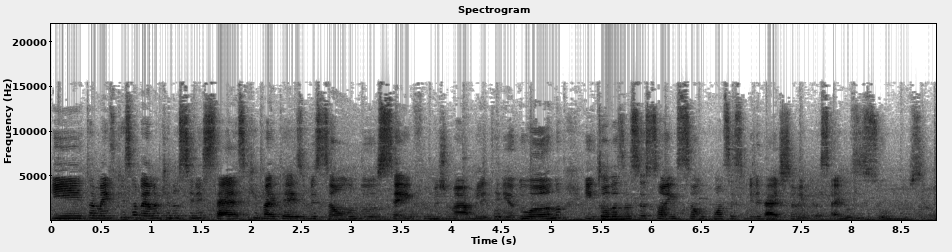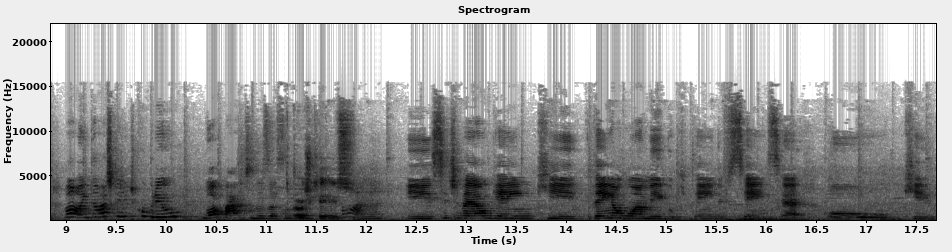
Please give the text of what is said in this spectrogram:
E também fiquei sabendo que no Cine Sesc vai ter a exibição dos 100 filmes de maior bilheteria do ano e todas as sessões são com acessibilidade também para cegos e surdos. Bom, então acho que a gente cobriu boa parte dos assuntos acho que, que é isso. Falar, né? E se tiver alguém que tem algum amigo que tem deficiência ou que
